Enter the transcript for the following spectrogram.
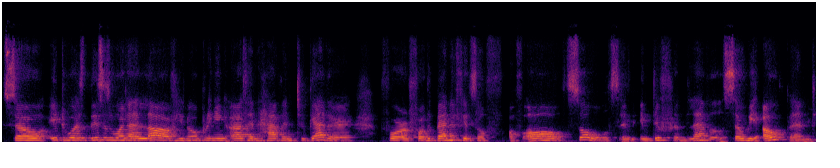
So it was. This is what I love, you know, bringing earth and heaven together for for the benefits of of all souls in in different levels. So we opened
